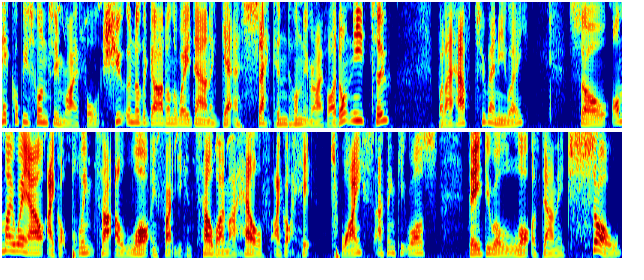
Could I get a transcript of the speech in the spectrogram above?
pick up his hunting rifle, shoot another guard on the way down, and get a second hunting rifle. I don't need to, but I have to anyway. So on my way out, I got plinked at a lot. In fact, you can tell by my health, I got hit twice, I think it was. They do a lot of damage. So,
